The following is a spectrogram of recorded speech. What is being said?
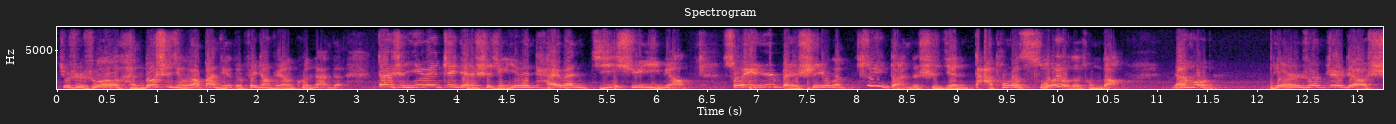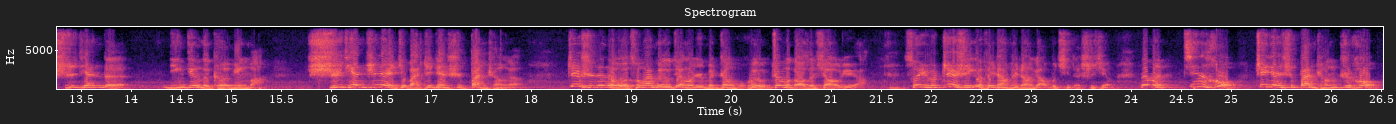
就是说，很多事情要办起来都非常非常困难的。但是因为这件事情，因为台湾急需疫苗，所以日本是用了最短的时间打通了所有的通道。然后有人说这叫十天的宁静的革命嘛，十天之内就把这件事办成了。这是真的，我从来没有见过日本政府会有这么高的效率啊！所以说这是一个非常非常了不起的事情。那么今后这件事办成之后，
